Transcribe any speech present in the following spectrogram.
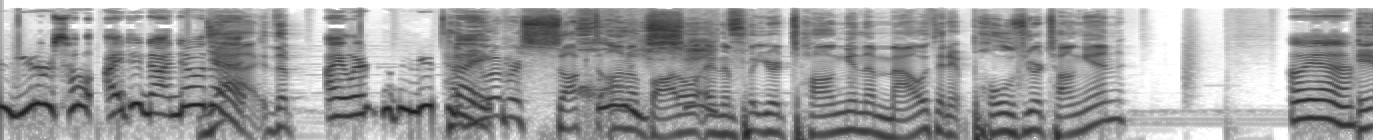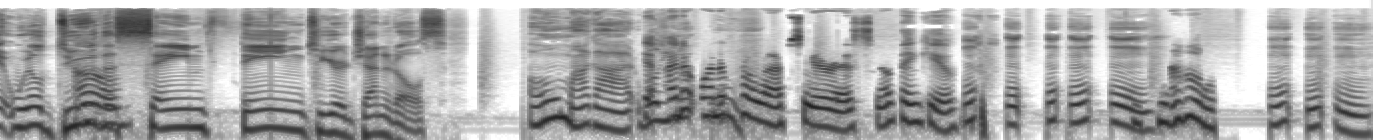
I could suck on your uterus hole. I did not know Yeah, that. Yeah, the I learned something new tonight. have you ever sucked on a Holy bottle and then put your tongue in the mouth and it pulls your tongue in? oh yeah. It will do Oh. the same thing to your genitals. oh my God. Yeah, Well, you I don't want a ooh. prolapse uterus. No, thank you. Mm-mm-mm. No. Mm-mm-mm.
